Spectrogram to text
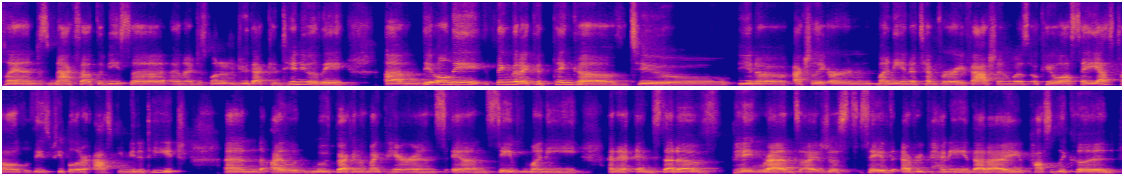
plan just max out the visa. And I just wanted to do that continually. Um, the only thing that I could think of to, you know, actually earn money in a temporary fashion was okay, well, I'll say yes to all of these people that are asking me to teach. And I moved back in with my parents and saved money. And it, instead of paying rent, I just saved every penny that I possibly could.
